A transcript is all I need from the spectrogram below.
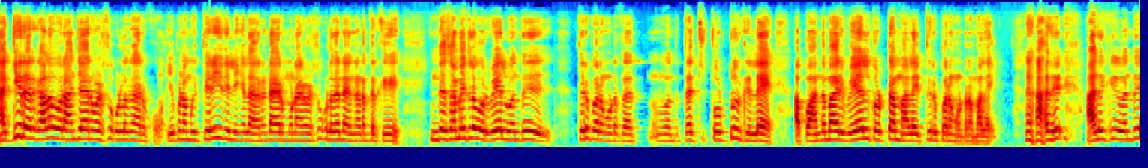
நக்கீரர் காலம் ஒரு அஞ்சாயிரம் வருஷத்துக்குள்ளே தான் இருக்கும். இப்போ நமக்கு தெரியுது இல்லைங்களா? ரெண்டாயிரம் மூணாயிரம் வருஷத்துக்குள்ளே தானே நடந்திருக்கு. இந்த சமயத்தில் ஒரு வேல் வந்து திருப்பரங்குன்றத்தை வந்து டச் தொட்டு இருக்குல்ல? அப்போ அந்த மாதிரி வேல் தொட்ட மலை திருப்பரங்குன்ற மலை. அது அதுக்கு வந்து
